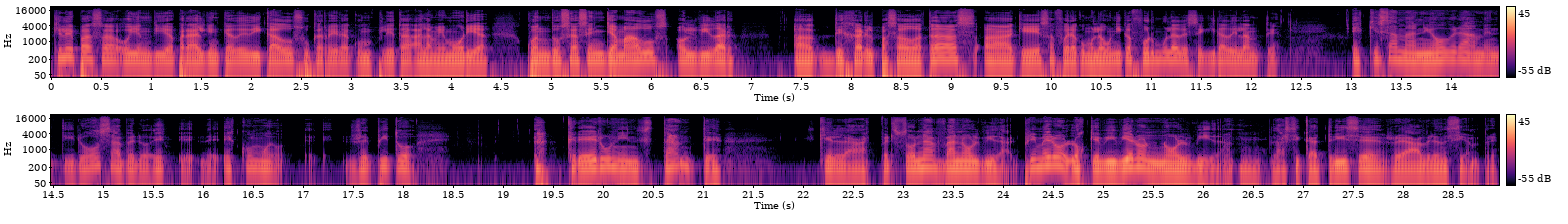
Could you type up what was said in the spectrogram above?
¿Qué le pasa hoy en día para alguien que ha dedicado su carrera completa a la memoria cuando se hacen llamados a olvidar? a dejar el pasado atrás, a que esa fuera como la única fórmula de seguir adelante. Es que esa maniobra mentirosa, pero es, es, como, repito, creer un instante que las personas van a olvidar. Primero, los que vivieron no olvidan, mm. las cicatrices reabren siempre,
